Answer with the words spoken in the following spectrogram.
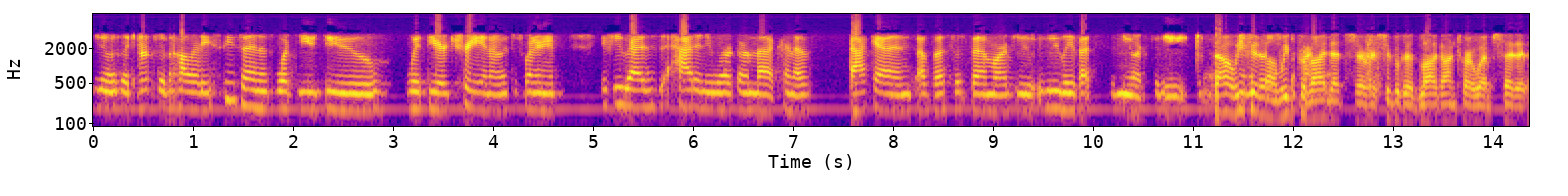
you know, is like after the holiday season, is what do you do with your tree? And I was just wondering if if you guys had any work on that kind of back end of the system, or if you if you leave that to the New York City. You know, No, we could. Uh, we provide that service. People could log on to our website at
